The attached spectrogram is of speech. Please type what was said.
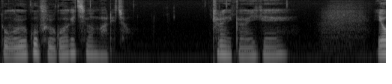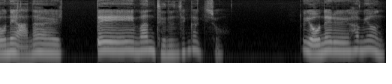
또 울고 불고 하겠지만 말이죠. 그러니까요, 이게 연애 안 할 때만 드는 생각이죠. 또 연애를 하면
